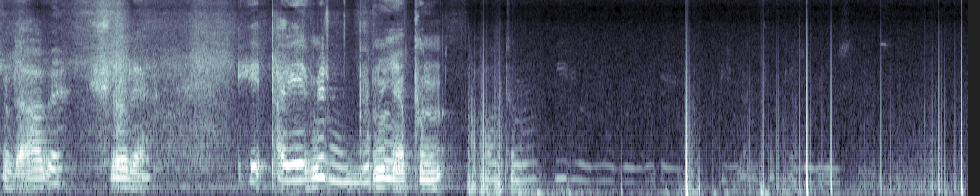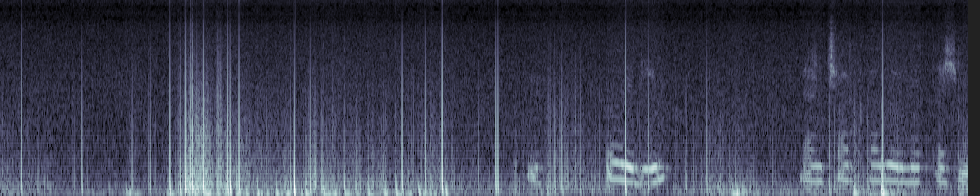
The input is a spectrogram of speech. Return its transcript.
Şimdi abi şöyle e, Ali Emir bunu yapın altına. Öyle diyeyim. Ben çarkı alıyorum hatta şimdi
